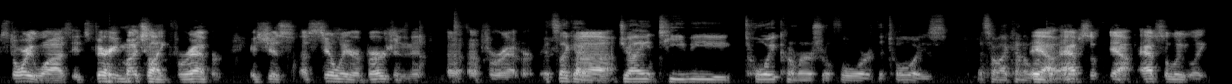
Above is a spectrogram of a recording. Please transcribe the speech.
story wise, it's very much like Forever. It's just a sillier version of, uh, of Forever. It's like a Uh, giant TV toy commercial for the toys. That's how I kind of look Yeah, at it. absolutely. Yeah, absolutely.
